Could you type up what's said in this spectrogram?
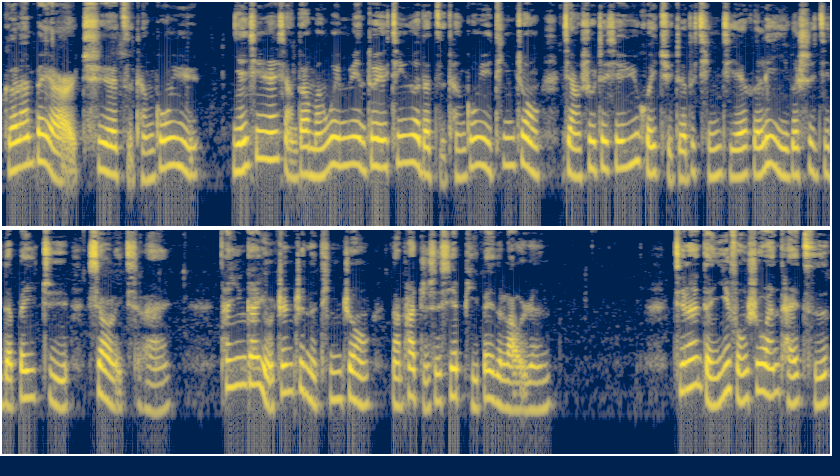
格兰贝尔去紫藤公寓。年轻人想到门卫面对惊愕的紫藤公寓听众讲述这些迂回曲折的情节和另一个世纪的悲剧，笑了起来。他应该有真正的听众，哪怕只是些疲惫的老人。吉兰等伊冯说完台词，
